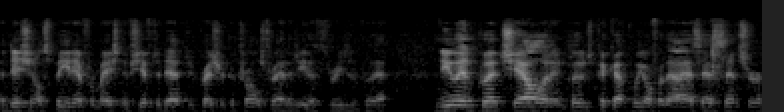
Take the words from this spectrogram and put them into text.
additional speed information of shift adaptive pressure control strategy, that's the reason for that. New input shell that includes pickup wheel for the ISS sensor,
